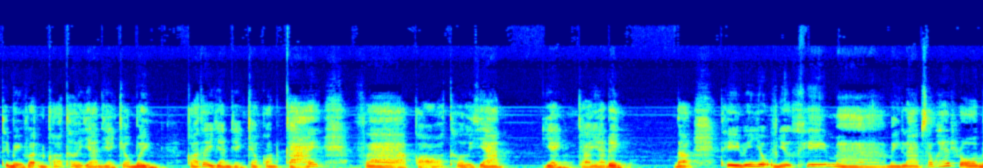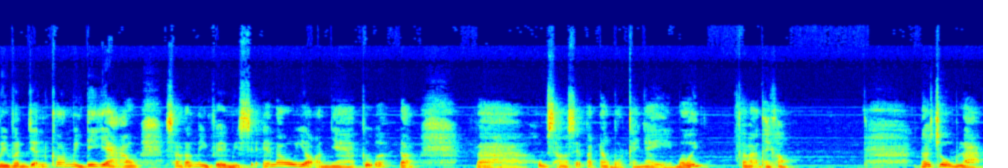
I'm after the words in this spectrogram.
thì mình vẫn có thời gian dành cho mình, có thời gian dành cho con cái và có thời gian dành cho gia đình. Đó, thì ví dụ như khi mà mình làm xong hết rồi, mình vẫn dẫn con mình đi dạo, sau đó mình về mình sẽ lau dọn nhà, cửa, đó. Và hôm sau sẽ bắt đầu một cái ngày mới. Các bạn thấy không? Nói chung là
